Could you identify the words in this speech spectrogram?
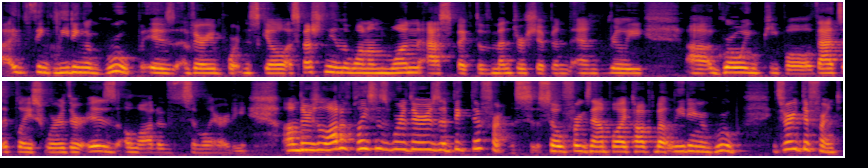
I think leading a group is a very important skill, especially in the one-on-one aspect of mentorship and and really uh, growing people. That's a place where there is a lot of similarity. Um, there's a lot of places where there's a big difference. So, for example, I talked about leading a group. It's very different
